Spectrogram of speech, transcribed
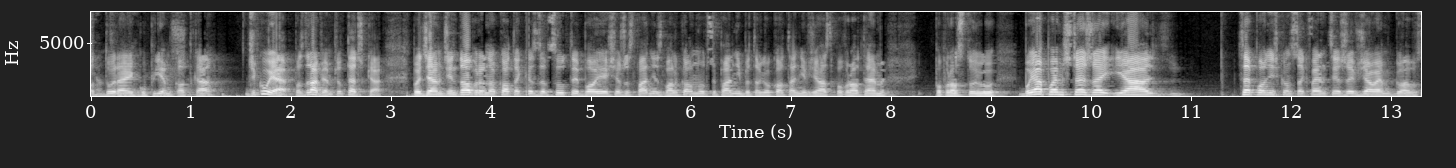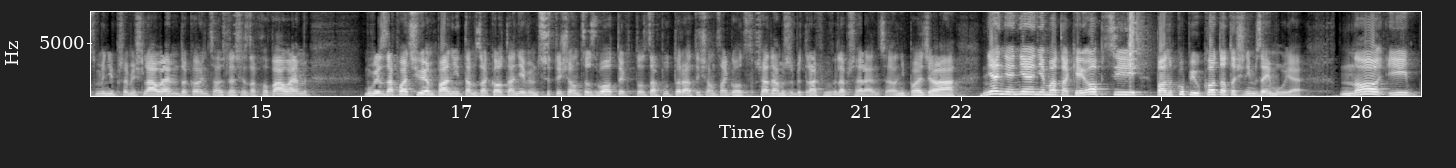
od której kupiłem kotka. Dziękuję, pozdrawiam, piąteczkę. Powiedziałem, dzień dobry, no kotek jest zepsuty, boję się, że spadnie z balkonu, czy pani by tego kota nie wzięła z powrotem? Po prostu, bo ja powiem szczerze, ja chcę ponieść konsekwencje, że wziąłem go, w sumie nie przemyślałem do końca, źle się zachowałem. Mówię, zapłaciłem pani tam za kota, nie wiem, 3000 zł, to za półtora tysiąca go odsprzedam, żeby trafił w lepsze ręce. Oni powiedziała, nie, nie, nie, nie ma takiej opcji, pan kupił kota, to się nim zajmuje. No i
